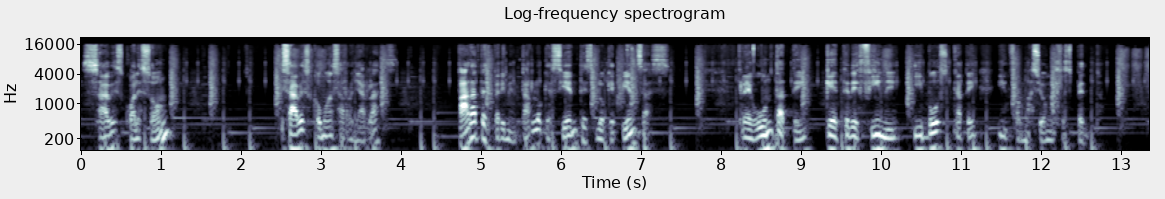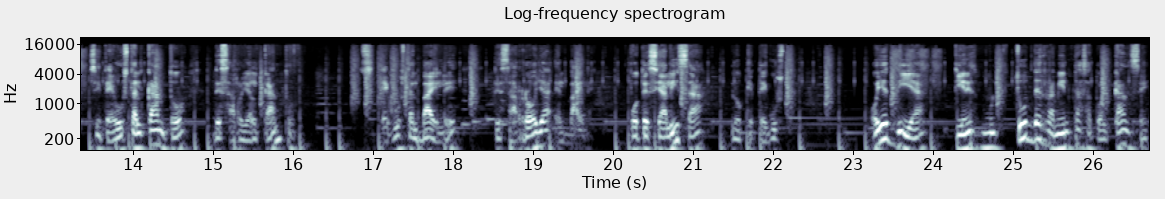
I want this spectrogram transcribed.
¿Sabes cuáles son? ¿Sabes cómo desarrollarlas? Párate a experimentar lo que sientes y lo que piensas. Pregúntate qué te define y búscate información al respecto. Si te gusta el canto, desarrolla el canto. Si te gusta el baile, desarrolla el baile potencializa lo que te gusta. Hoy en día tienes multitud de herramientas a tu alcance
